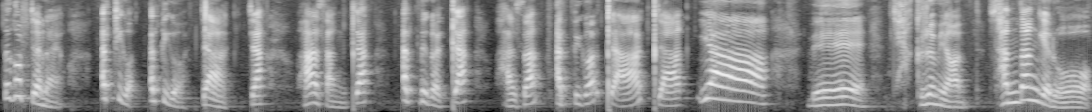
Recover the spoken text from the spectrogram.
뜨겁잖아요. 아 뜨거, 아 뜨거, 짝짝, 화상 짝, 아 뜨거, 짝, 화상, 아 뜨거, 짝짝. 야, 네. 자, 그러면 3단계로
